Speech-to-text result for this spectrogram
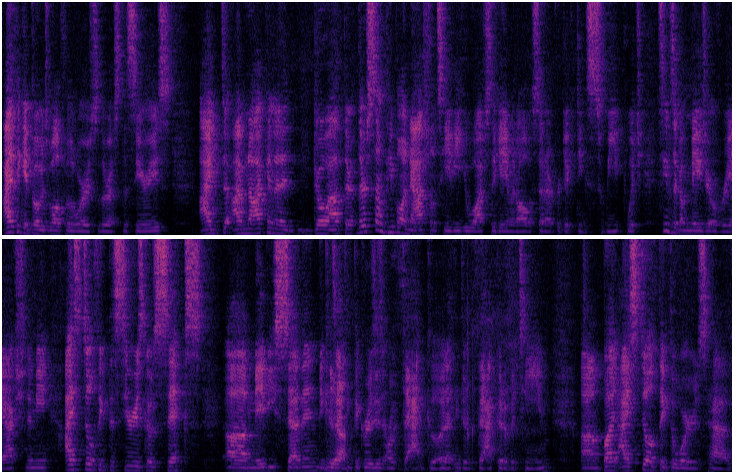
I think it bodes well for the Warriors for the rest of the series. I, am not going to go out there. There's some people on national TV who watch the game and all of a sudden are predicting sweep, which seems like a major overreaction to me. I still think the series goes six, uh, maybe seven, because I think the Grizzlies are that good. I think they're that good of a team. Um, but I still think the Warriors have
